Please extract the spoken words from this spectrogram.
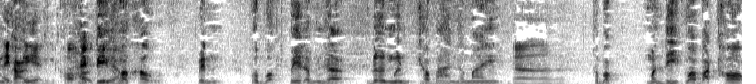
ต้องให้การเปลี่ยนข้อให้เข่าเปลี่ยนสื่อมข้อเข่าเป็นผมบอกเปลี่ยนแล้วมันจะเดินเหมือนชาวบ้านทำไมอ่าเขาบอกมันดีกว่าบัตรทอง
